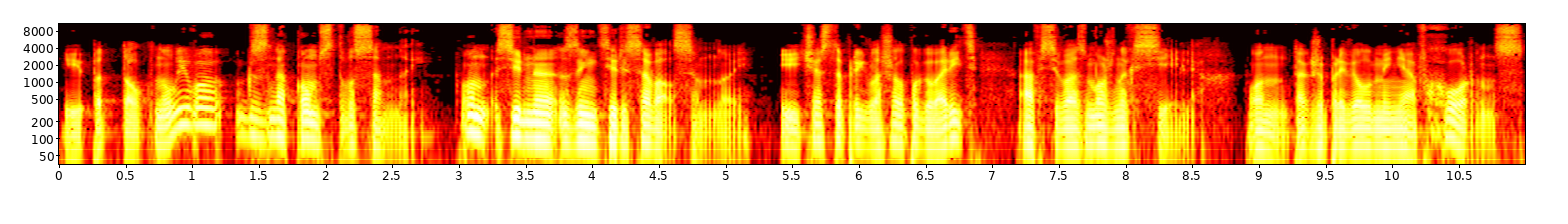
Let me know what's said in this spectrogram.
и подтолкнул его к знакомству со мной. Он сильно заинтересовался мной и часто приглашал поговорить о всевозможных селях. Он также привел меня в Хорнс,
